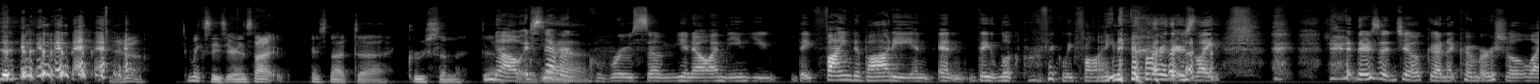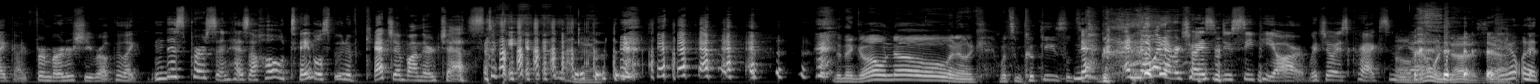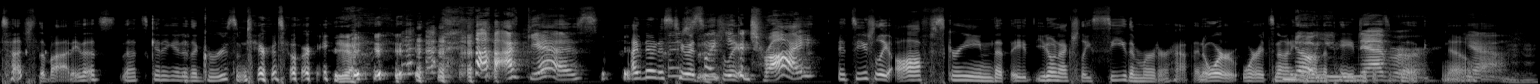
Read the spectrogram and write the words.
Yeah, it makes it easier, and it's not it's not uh, gruesome. no it's anything. never Yeah. gruesome you know? I mean you they find a body and and they look perfectly fine. Or there's like there's a joke on a commercial like on, for murder she wrote. They're like this person has a whole tablespoon of ketchup on their chest Then they go, "Oh no!" and they're like, "Want some cookies?" Let's no, eat- and no one ever tries to do cpr which always cracks me oh, up no one does. Yeah. You don't want to touch the body. That's that's getting into the gruesome territory. yeah. i guess I've noticed too. It's just like usually you could try it's usually off screen that they you don't actually see the murder happen, or or it's not even on the you page. if it's never book. No. yeah Mhm.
